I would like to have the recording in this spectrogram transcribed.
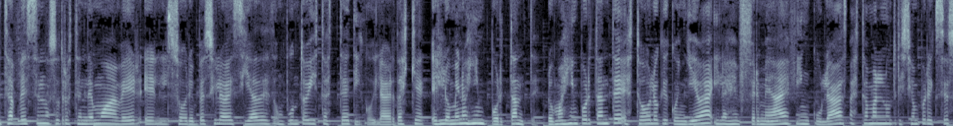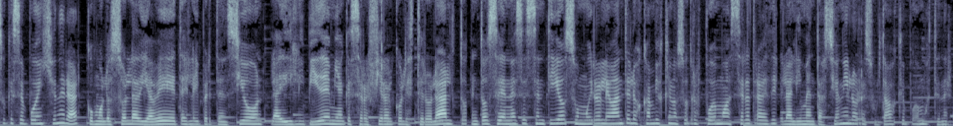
Muchas veces nosotros tendemos a ver el sobrepeso y la obesidad desde un punto de vista estético y la verdad es que es lo menos importante. Lo más importante es todo lo que conlleva y las enfermedades vinculadas a esta malnutrición por exceso que se pueden generar, como lo son la diabetes, la hipertensión, la dislipidemia que se refiere al colesterol alto. Entonces en ese sentido son muy relevantes los cambios que nosotros podemos hacer a través de la alimentación y los resultados que podemos tener.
